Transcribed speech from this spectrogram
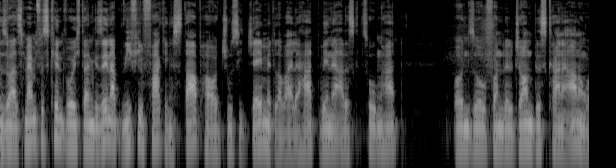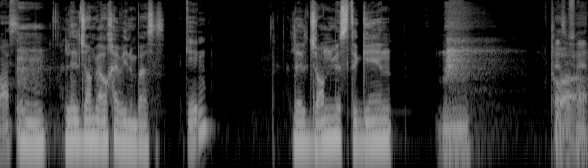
so als Memphis Kind, wo ich dann gesehen habe, wie viel fucking Star Power Juicy J mittlerweile hat, wen er alles gezogen hat und so von Lil Jon bis keine Ahnung was Lil Jon wäre auch heavy in den Verses. gegen. Lil Jon müsste gehen. Jazzy. Faye.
